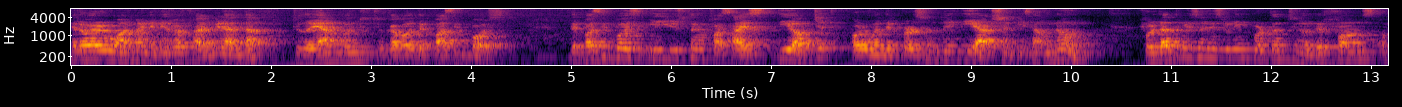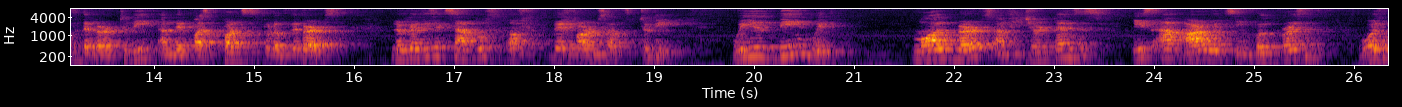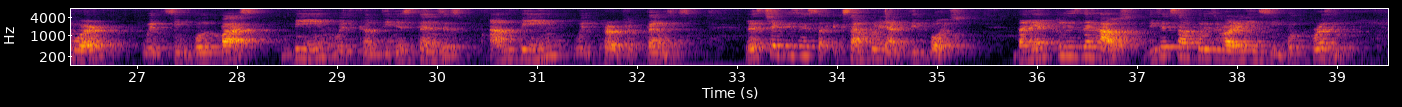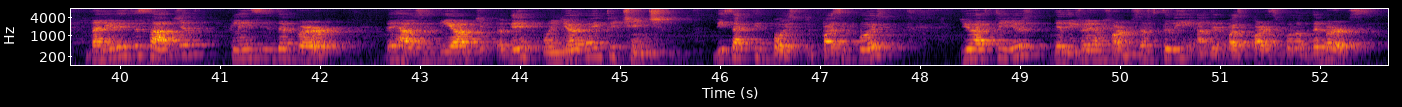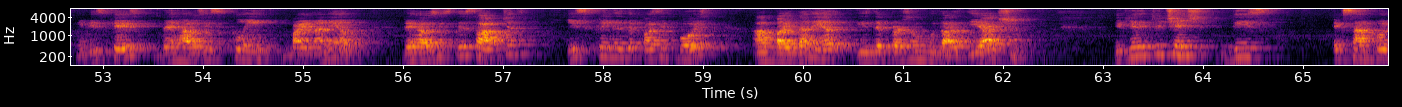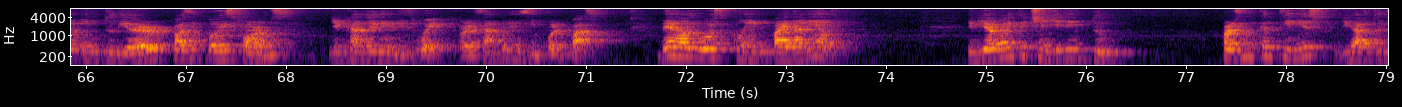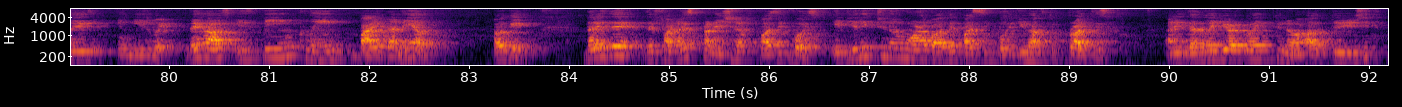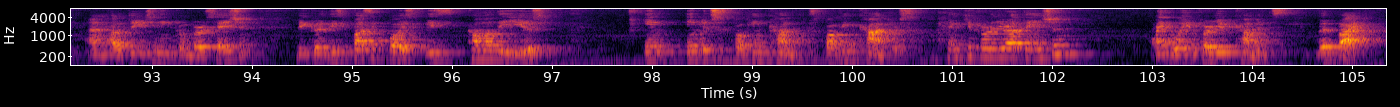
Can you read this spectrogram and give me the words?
Hello everyone, my name is Rafael Miranda. Today I'm going to talk about the passive voice. The passive voice is used to emphasize the object or when the person doing the action is unknown. For that reason it's really important to know the forms of the verb to be and the past participle of the verbs. Look at these examples of the forms of to be. We use be with modal verbs and future tenses. Is and are with simple present. Was were with simple past being with continuous tenses, and being with perfect tenses. Let's check this example in active voice. Daniel cleans the house. This example is written in simple present. Daniel is the subject, cleans is the verb, the house is the object. Okay? When you are going to change this active voice to passive voice, you have to use the different forms of to be and the past participle of the verbs. In this case, the house is cleaned by Daniel. The house is the subject, is clean is the passive voice and by Daniel is the person who does the action. If you need to change this example into the other passive voice forms, you can do it in this way. For example, in simple past. The house was cleaned by Daniel. If you are going to change it into present continuous, you have to do it in this way. The house is being cleaned by Daniel. Okay, that is the, the final explanation of passive voice. If you need to know more about the passive voice, you have to practice and in that way you are going to know how to use it and how to use it in conversation because this passive voice is commonly used in English spoken, spoken countries. Thank you for your attention and wait for your comments. Goodbye.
